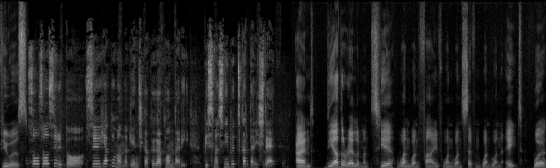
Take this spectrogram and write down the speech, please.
viewers. 想像すると数百万の原子核が飛んだりビスマチにぶつかったりして And the other elements here, 115, 117, 118, were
